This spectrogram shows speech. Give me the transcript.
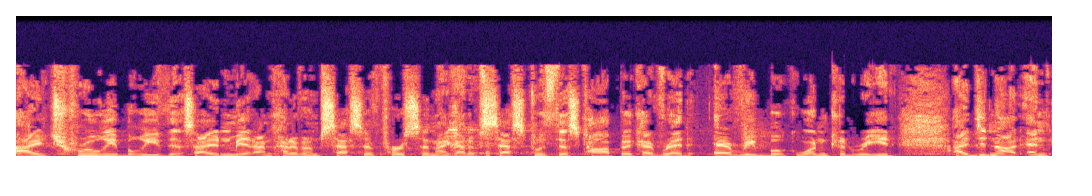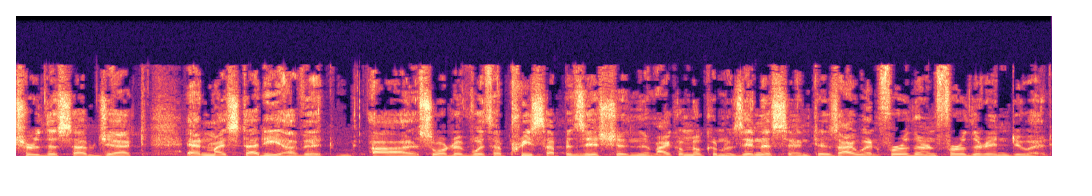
I truly believe this. I admit I'm kind of an obsessive person. I got obsessed with this topic. I've read every book one could read. I did not enter the subject and my study of it uh, sort of with a presupposition that Michael Milken was innocent as I went further and further into it.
